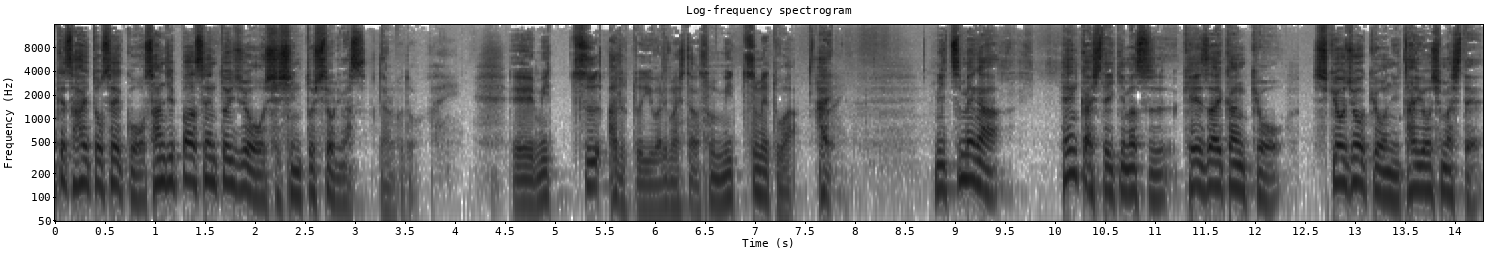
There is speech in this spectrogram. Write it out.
結配当成功30%以上を指針としております。なるほど。はい、えー、3つあると言われましたが、その3つ目とは？はい。3つ目が、変化していきます経済環境、市況状況に対応しまして、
